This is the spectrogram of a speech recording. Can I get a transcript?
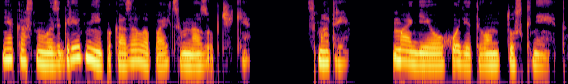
Я коснулась гребня и показала пальцем на зубчики. «Смотри, магия уходит, и он тускнеет».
